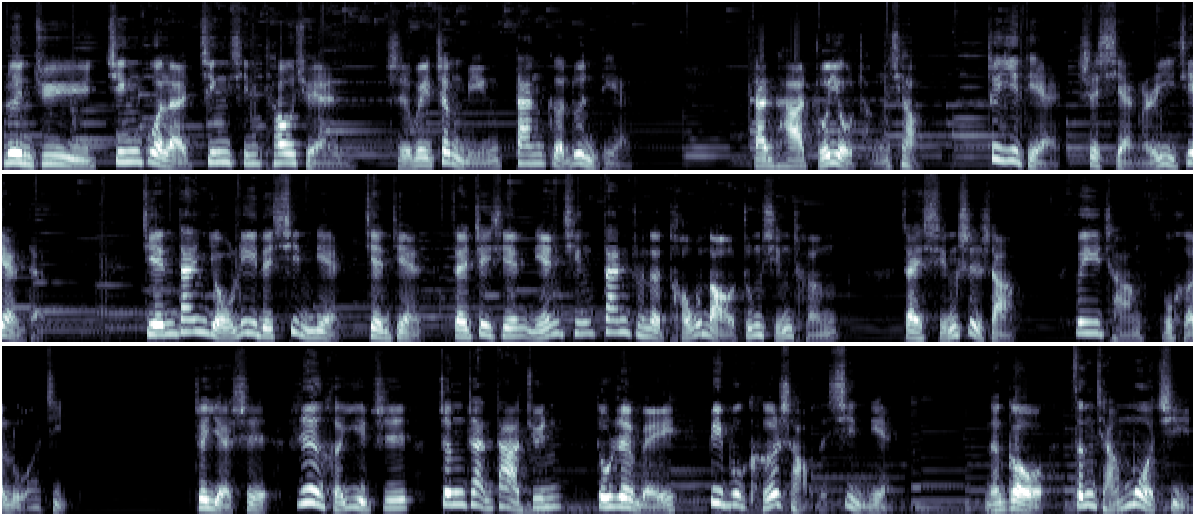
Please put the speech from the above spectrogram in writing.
论据经过了精心挑选，只为证明单个论点，但它卓有成效，这一点是显而易见的。简单有力的信念渐渐在这些年轻单纯的头脑中形成，在形式上非常符合逻辑。这也是任何一支征战大军都认为必不可少的信念，能够增强默契、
